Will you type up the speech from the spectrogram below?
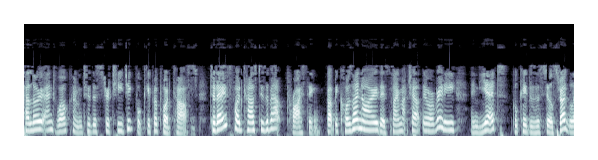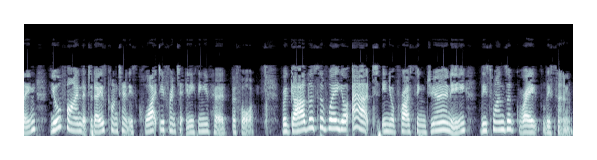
Hello and welcome to the Strategic Bookkeeper podcast. Today's podcast is about pricing, but because I know there's so much out there already and yet bookkeepers are still struggling, you'll find that today's content is quite different to anything you've heard before. Regardless of where you're at in your pricing journey, this one's a great listen.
